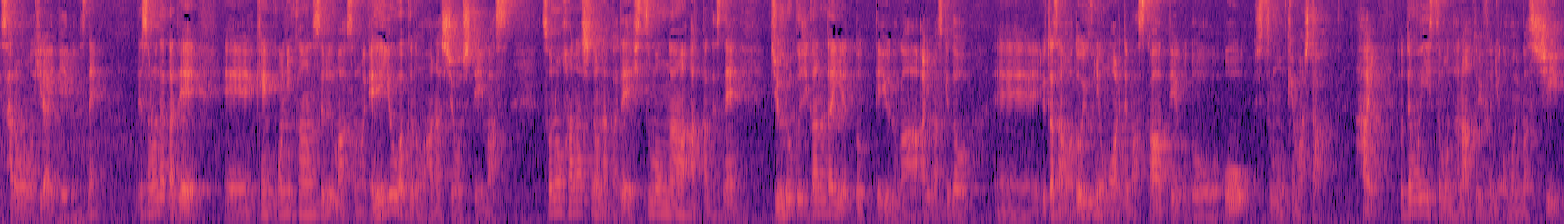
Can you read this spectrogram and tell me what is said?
サロンを開いているんですね。でその中で、えー、健康に関する、まあ、その栄養学のお話をしています。その話の中で質問があったんですね。16時間ダイエットっていうのがありますけど、えー、ゆたさんはどういうふうに思われてますかっていうことを質問を受けました。はい。とてもいい質問だなというふうに思いますし、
